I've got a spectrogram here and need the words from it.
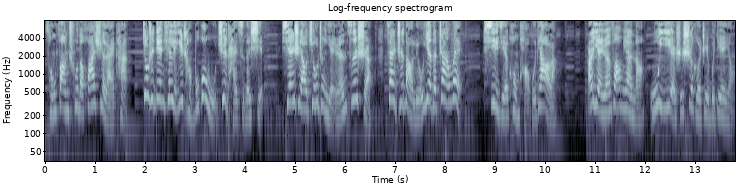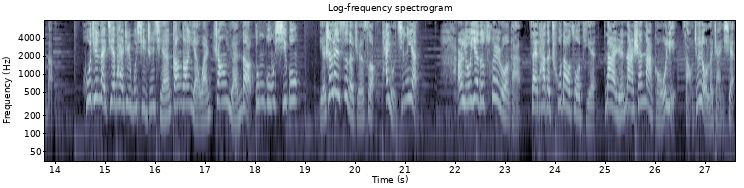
从放出的花絮来看，就是电梯里一场不过五句台词的戏，先是要纠正演员姿势，再指导刘烨的站位，细节控跑不掉了。而演员方面呢，无疑也是适合这部电影的。胡军在接拍这部戏之前，刚刚演完张元的《东宫西宫》，也是类似的角色，他有经验。而刘烨的脆弱感，在他的出道作品《那人那山那狗》里早就有了展现。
